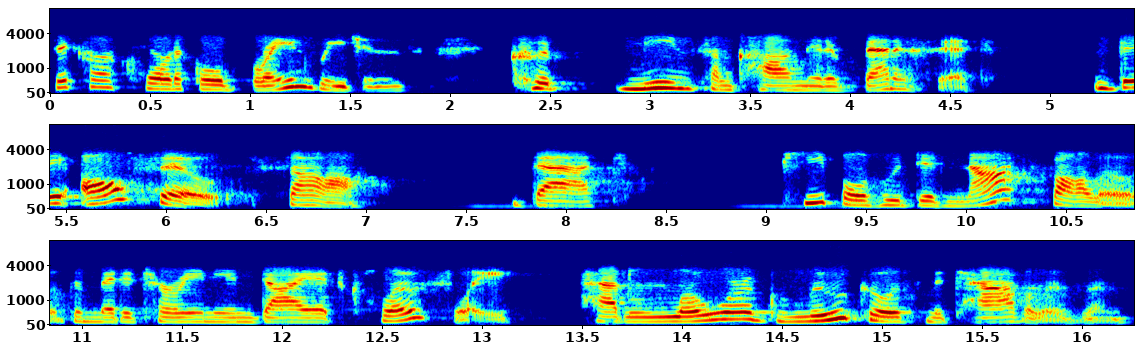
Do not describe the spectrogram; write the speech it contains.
thicker cortical brain regions could mean some cognitive benefit. They also saw that people who did not follow the Mediterranean diet closely had lower glucose metabolism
